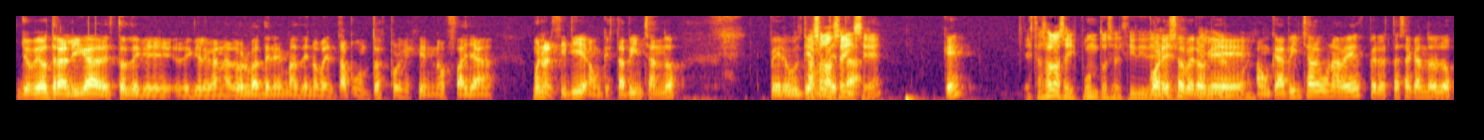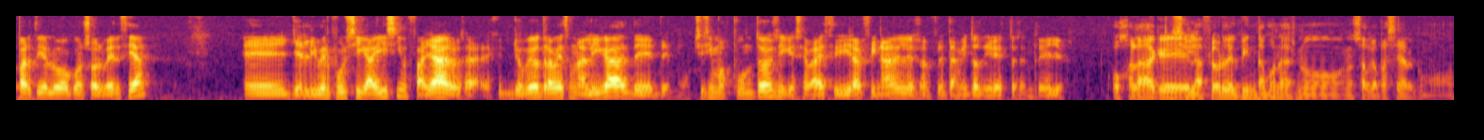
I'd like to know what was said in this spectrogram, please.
Yo veo otra liga de estos de que, de que el ganador va a tener más de 90 puntos, porque es que nos falla. Bueno, el City, aunque está pinchando, pero Está solo a últimamente. 6, está- ¿eh? ¿Qué? Está solo a 6 puntos el City. Por eso, pero que Liverpool. aunque ha pinchado alguna vez, pero está sacando los partidos luego con solvencia. eh, y el Liverpool sigue ahí sin fallar. O sea, es que yo veo otra vez una liga de, de muchísimos puntos y que se va a decidir al final en los enfrentamientos directos entre ellos. Ojalá que Sí. la flor del pintamonas no, no salga a pasear como,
